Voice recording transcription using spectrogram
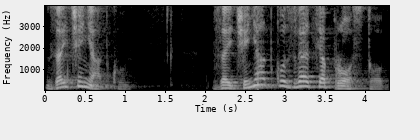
Зайченятко. Зайченятко зветься просто.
